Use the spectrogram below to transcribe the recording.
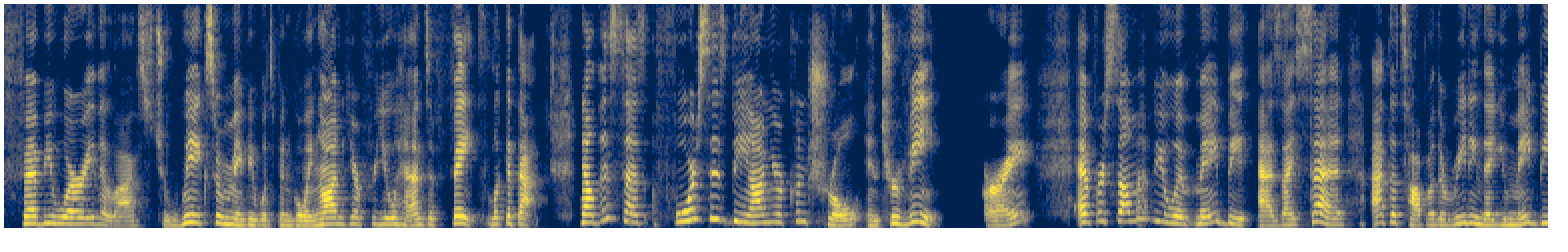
February, the last two weeks, or maybe what's been going on here for you. Hands of fate. Look at that. Now, this says forces beyond your control intervene. All right. And for some of you, it may be, as I said at the top of the reading, that you may be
